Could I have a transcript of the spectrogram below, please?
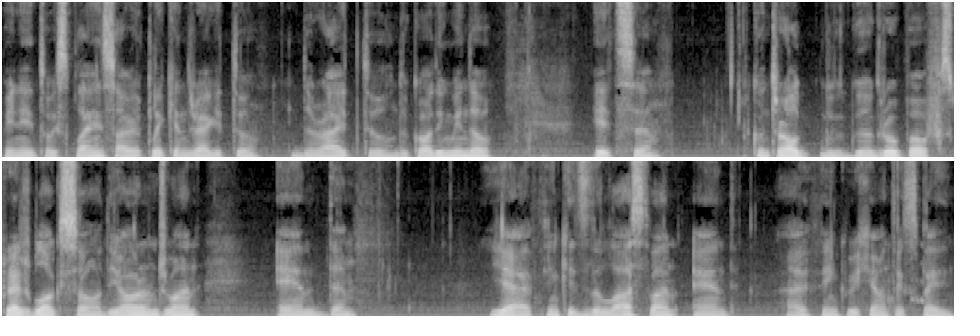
we need to explain so I will click and drag it to the right to the coding window. It's a control group of scratch blocks so the orange one and um, yeah I think it's the last one and I think we haven't explained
